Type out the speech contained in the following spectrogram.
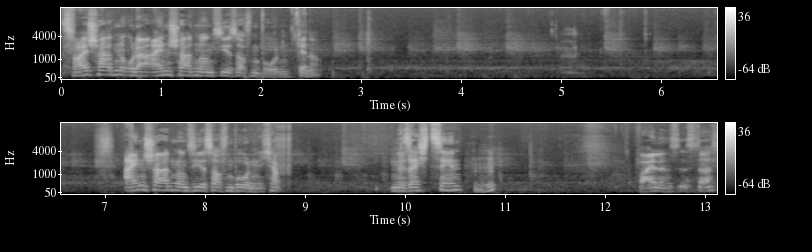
Zwei Schaden oder einen Schaden und sie ist auf dem Boden. genau. Einen Schaden und sie ist auf dem Boden. Ich habe Eine 16. Violence ist das?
